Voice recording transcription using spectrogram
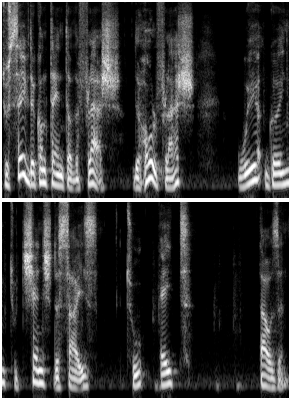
To save the content of the flash, the whole flash, we're going to change the size to 8 thousand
